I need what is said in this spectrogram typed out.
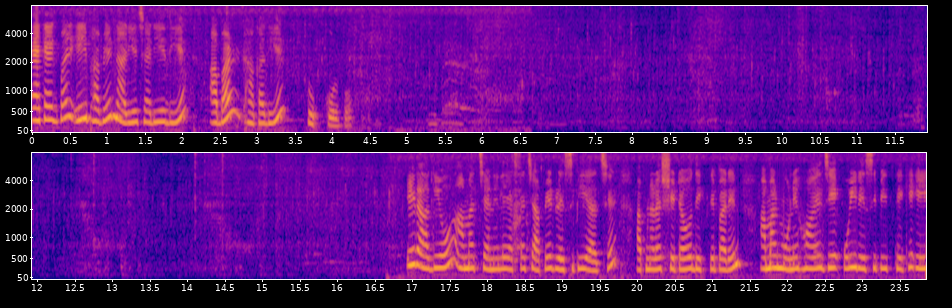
এক একবার এইভাবে নাড়িয়ে চাড়িয়ে দিয়ে আবার ঢাকা দিয়ে কুক করব। এর আগেও আমার চ্যানেলে একটা চাপের রেসিপি আছে, আপনারা সেটাও দেখতে পারেন। আমার মনে হয় যে ওই রেসিপির থেকে এই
